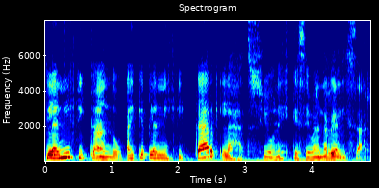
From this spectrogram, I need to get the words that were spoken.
planificando, hay que planificar las acciones que se van a realizar.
